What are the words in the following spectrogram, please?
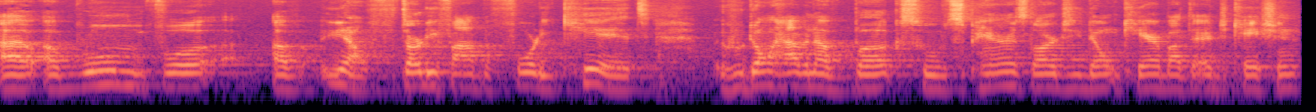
a, a room full of, you know, 35 to 40 kids who don't have enough books, whose parents largely don't care about their education,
